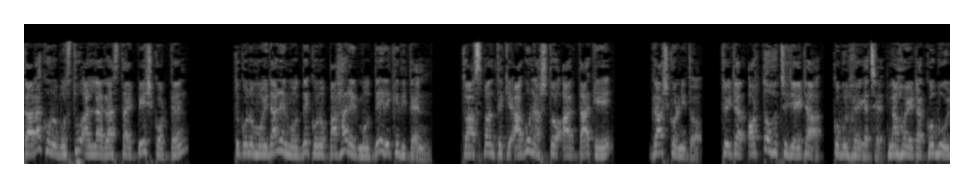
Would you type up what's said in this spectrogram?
তারা কোনো বস্তু আল্লাহর রাস্তায় পেশ করতেন, তো কোনো ময়দানের মধ্যে, কোনো পাহাড়ের মধ্যে রেখে দিতেন। তো আসমান থেকে আগুন আসতো আর তাকে গ্রাস করে নিত। তো এটার অর্থ হচ্ছে যে এটা কবুল হয়ে গেছে। না হয় এটা কবুল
